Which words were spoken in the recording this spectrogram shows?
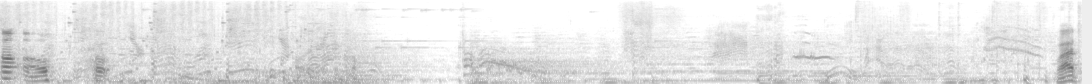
Oh oh. Oh. Was?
